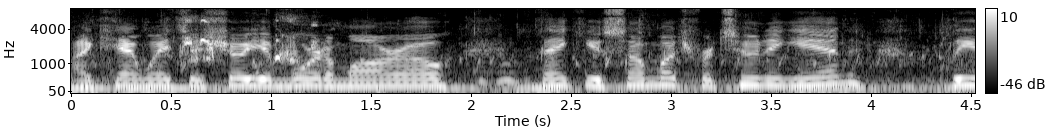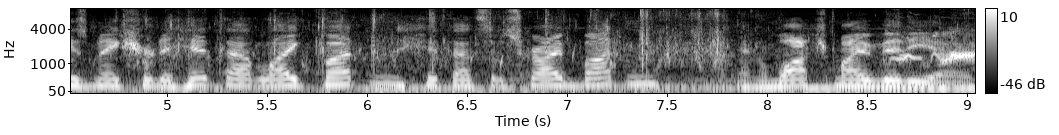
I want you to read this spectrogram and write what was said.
I can't wait to show you more tomorrow. Thank you so much for tuning in. Please make sure to hit that like button, hit that subscribe button, and watch my videos.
